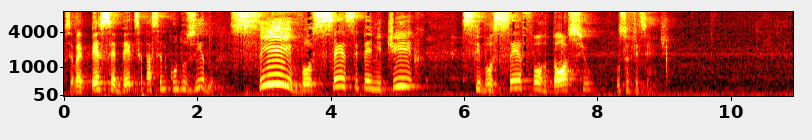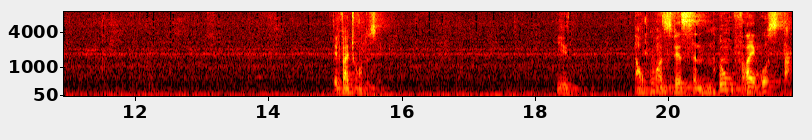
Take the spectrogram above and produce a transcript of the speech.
Você vai perceber que você está sendo conduzido. Se você se permitir, se você for dócil o suficiente. Ele vai te conduzir. E algumas vezes você não vai gostar.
